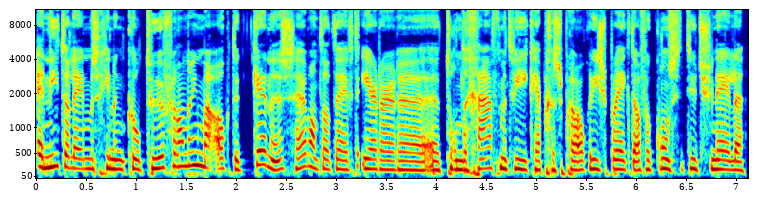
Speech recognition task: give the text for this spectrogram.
En niet alleen misschien een cultuurverandering, maar ook de kennis. Hè, want dat heeft eerder uh, Tom de Graaf, met wie ik heb gesproken, die spreekt over constitutionele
